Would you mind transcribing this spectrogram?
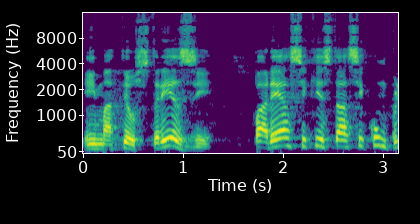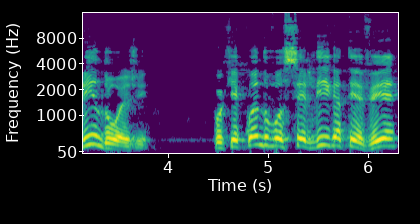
em Mateus 13, parece que está se cumprindo hoje. Porque quando você liga a TV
